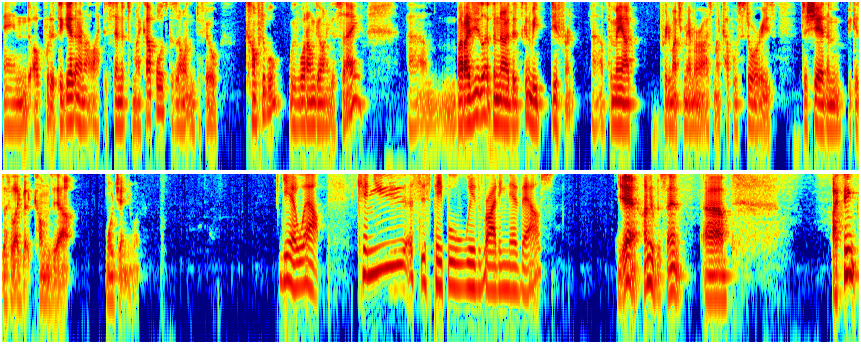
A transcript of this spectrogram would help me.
and I'll put it together and I like to send it to my couples because I want them to feel comfortable with what I'm going to say. Um, but I do let them know that it's going to be different. Uh, for me, I pretty much memorize my couple stories to share them because I feel like that comes out more genuine. Yeah, wow. Can you assist people with writing their vows? Yeah, 100%. Uh, I think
